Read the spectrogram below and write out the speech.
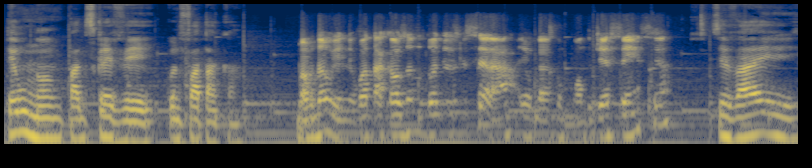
ter um nome pra descrever quando for atacar. Vamos dar o win. Eu vou atacar usando dois deles viscerar. Eu gasto um ponto de essência. Você vai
